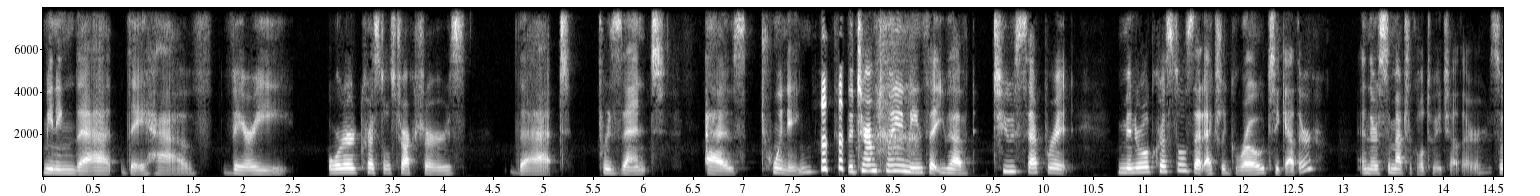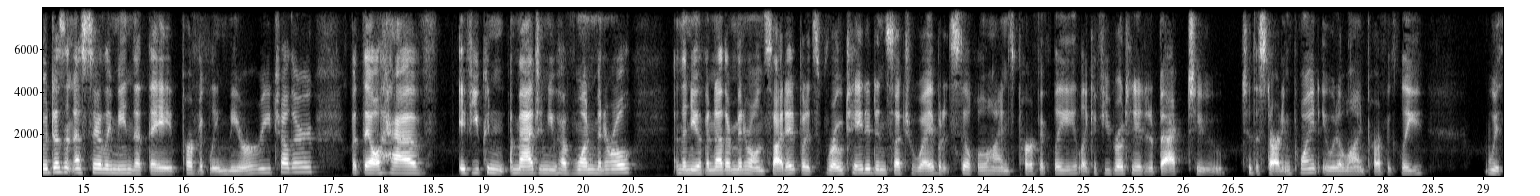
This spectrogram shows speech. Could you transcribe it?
meaning that they have very ordered crystal structures that present as twinning. the term twinning means that you have two separate mineral crystals that actually grow together and they're symmetrical to each other. So it doesn't necessarily mean that they perfectly mirror each other, but they'll have, if you can imagine you have one mineral and then you have another mineral inside it but it's rotated in such a way but it still aligns perfectly like if you rotated it back to to the starting point it would align perfectly with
